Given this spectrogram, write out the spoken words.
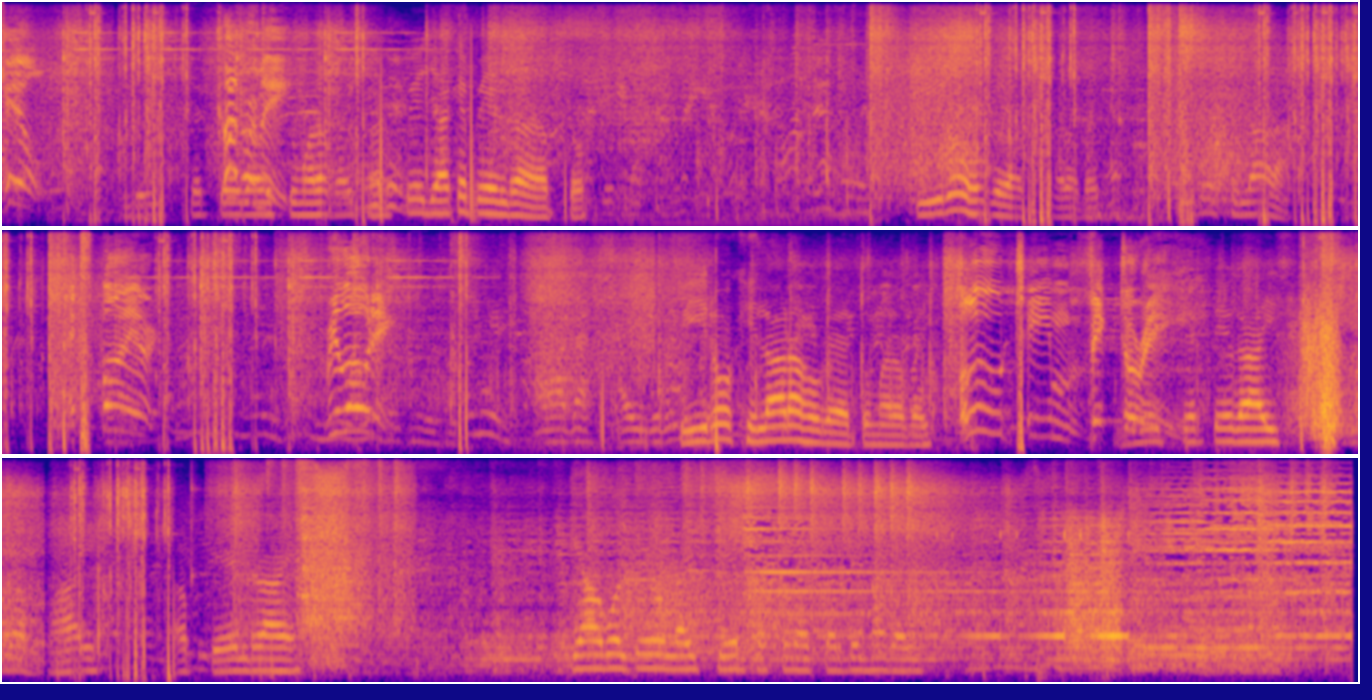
Kill. हो Cover me. तुम्हारा भाई पे जाके पेल रहा है अब तो हीरो हो गया तुम्हारा भाई हीरो खिलाड़ा Expired. Reloading. हीरो खिलाड़ा हो गया तुम्हारा भाई Blue team victory. देख सकते हो गाइस भाई अब पेल रहा है क्या बोलते हो लाइक शेयर सब्सक्राइब कर देना गाइस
